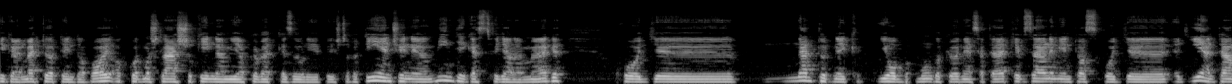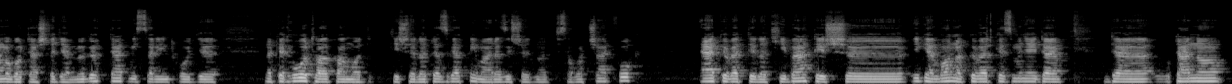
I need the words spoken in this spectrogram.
igen, megtörtént a baj, akkor most lássuk innen mi a következő lépés. Tehát a TNG-nél mindig ezt figyelem meg, hogy nem tudnék jobb munkakörnyezet elképzelni, mint az, hogy egy ilyen támogatást legyen mögötted, miszerint, hogy neked volt alkalmad kísérletezgetni, már ez is egy nagy szabadságfok, elkövettél egy hibát, és igen, vannak következményei, de, de utána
